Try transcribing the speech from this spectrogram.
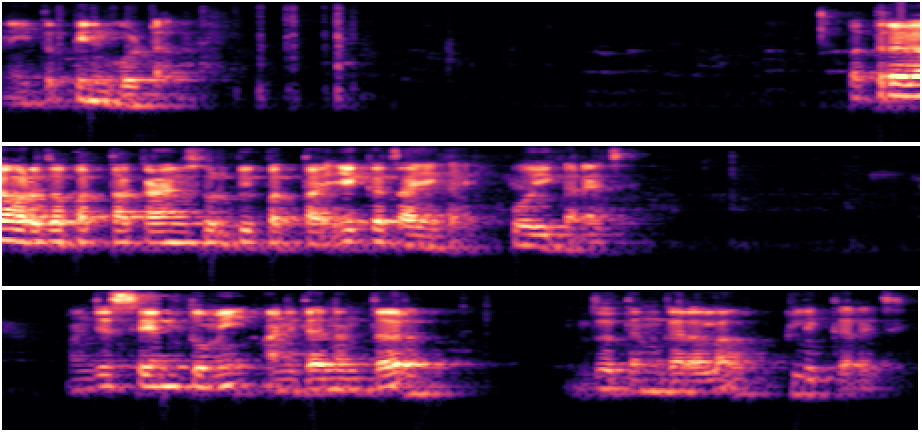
आणि इथं पिनकोड टाका. पत्र व्यवहाराचा पत्ता कायमस्वरूपी पत्ता एकच आहे काय? होई करायचा. म्हणजे सेम तुम्ही आणि त्यानंतर जतन करायला क्लिक करायचे.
